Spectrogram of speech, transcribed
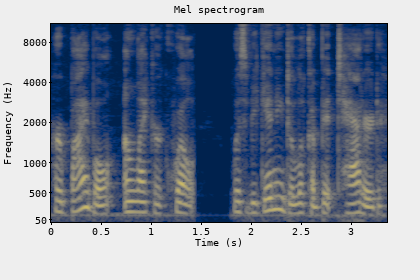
Her Bible, unlike her quilt, was beginning to look a bit tattered.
